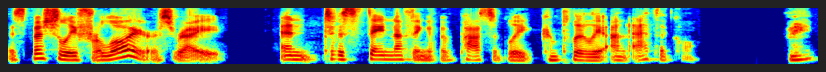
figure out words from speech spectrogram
especially for lawyers, right? and to say nothing of possibly completely unethical, right?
